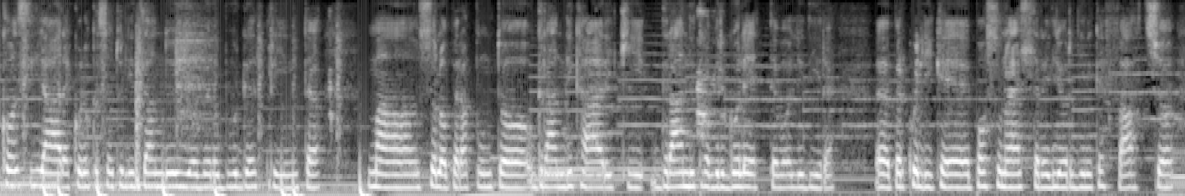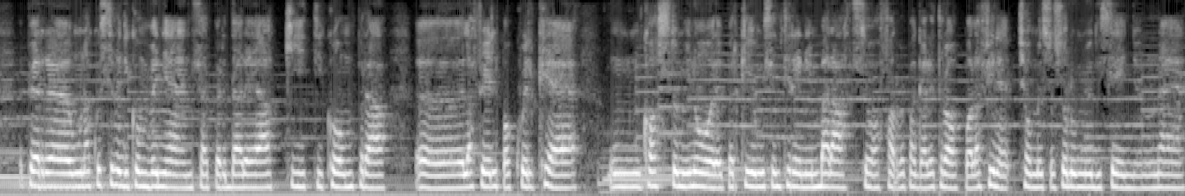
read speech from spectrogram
consigliare è quello che sto utilizzando io, ovvero Burger Print, ma solo per appunto grandi carichi, grandi tra virgolette voglio dire eh, per quelli che possono essere gli ordini che faccio, per una questione di convenienza, per dare a chi ti compra eh, la felpa quel che è un costo minore, perché io mi sentirei in imbarazzo a farlo pagare troppo. Alla fine ci ho messo solo un mio disegno, non, è,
